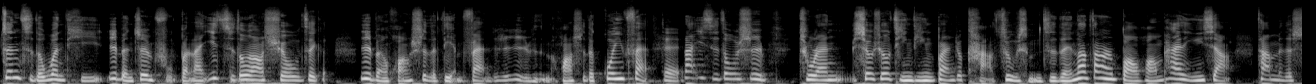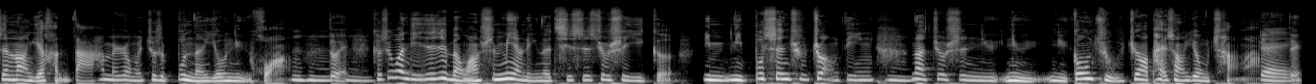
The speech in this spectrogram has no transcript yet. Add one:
贞子的问题，日本政府本来一直都要修这个日本皇室的典范，就是日本皇室的规范，对，那一直都是突然修修停停，不然就卡住什么之类。那当然保皇派的影响，他们的声浪也很大，他们认为就是不能有女皇，对。可是问题是日本王室面临的其实就是一个。你你不生出壮丁，嗯，那就是女女女公主就要派上用场啊。对对，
